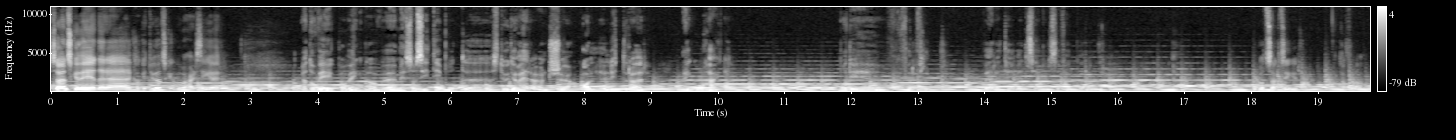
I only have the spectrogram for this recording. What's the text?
Så ønsker vi dere Kan ikke du ønske god helg, Sigurd? Ja, Da vil jeg på vegne av eh, vi som sitter i podstudio her, ønske alle lyttere ei god helg. Må de få det fint og være til velsignelse for hverandre. Ja. Godt sagt, Sigurd. Takk for det.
